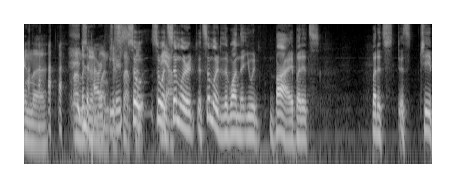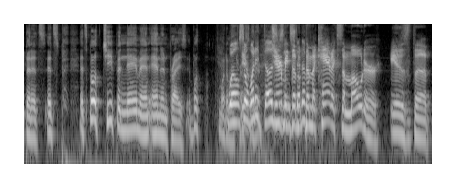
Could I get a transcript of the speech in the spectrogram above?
in the on the the good ones. feeders? Or something. So so it's Yeah. similar. It's similar to the one that you would buy, but it's but it's it's cheap and it's it's it's both cheap in name and and in price. Both. What well so what say? it does Jeremy, is the, instead of the mechanics, the motor is the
